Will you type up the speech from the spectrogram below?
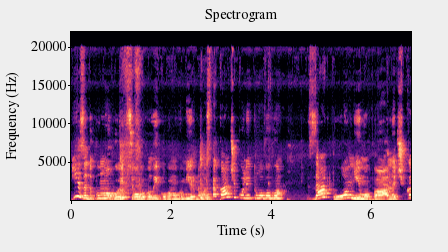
і за допомогою цього великого мого мірного стаканчику літрового заповнюємо баночки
